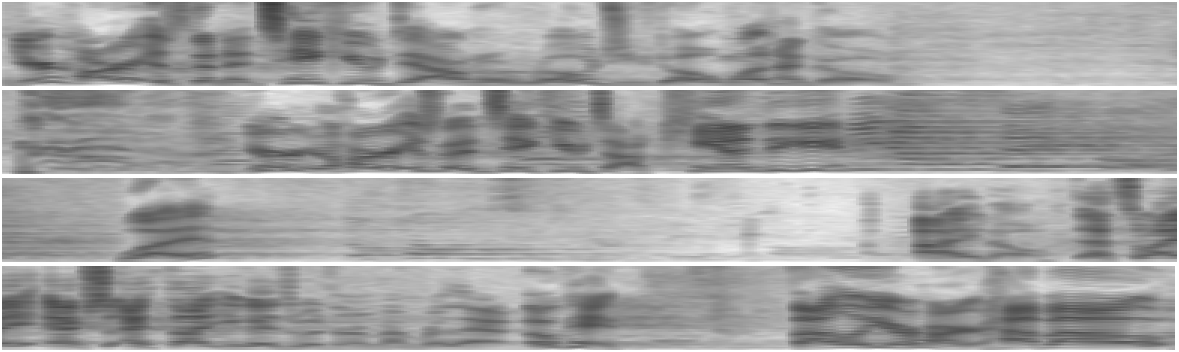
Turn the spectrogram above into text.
Your heart is going to take you down a road you don't want to go. Your heart is going to take you to candy. What? I know. That's why I actually I thought you guys would remember that. Okay. Follow your heart. How about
